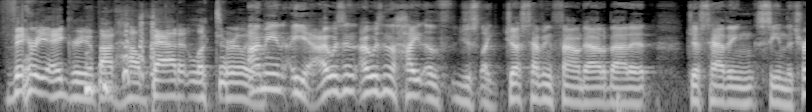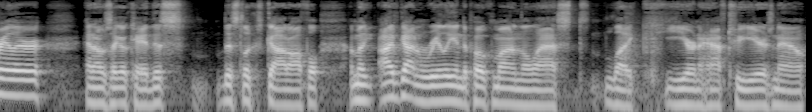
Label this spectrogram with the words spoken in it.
very angry about how bad it looked earlier. I mean, yeah, I was in I was in the height of just like just having found out about it, just having seen the trailer, and I was like, okay, this this looks god awful. I'm like, I've gotten really into Pokemon in the last like year and a half, two years now.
